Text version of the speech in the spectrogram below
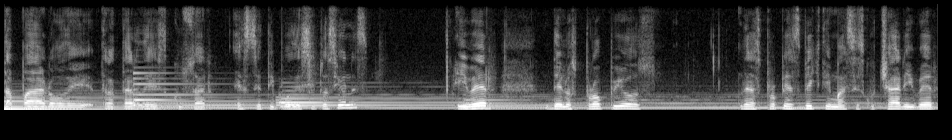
tapar o de tratar de excusar este tipo de situaciones y ver de los propios de las propias víctimas escuchar y ver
